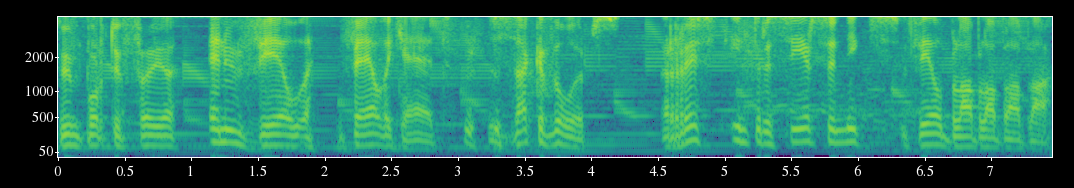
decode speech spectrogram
hun portefeuille en hun veel veiligheid. Zakkenvullers. Rest interesseert ze niks. Veel bla bla bla bla.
